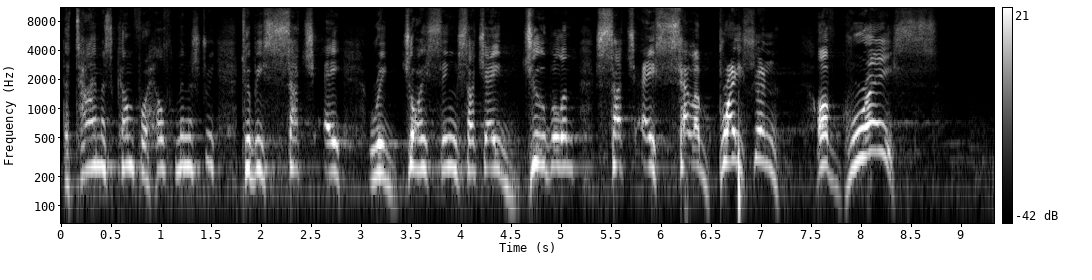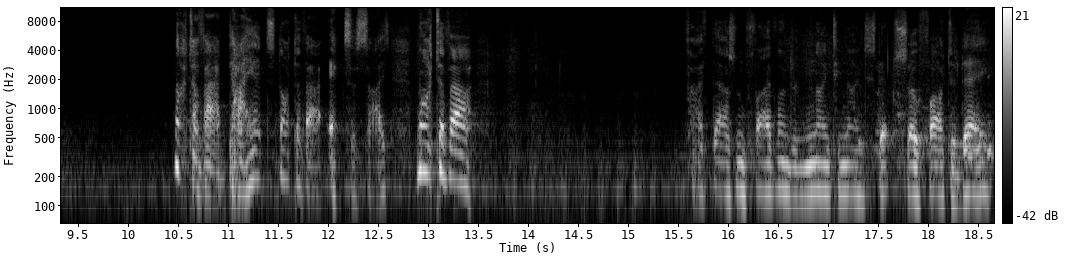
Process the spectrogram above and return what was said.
The time has come for health ministry to be such a rejoicing, such a jubilant, such a celebration of grace not of our diets, not of our exercise, not of our 5,599 steps so far today.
